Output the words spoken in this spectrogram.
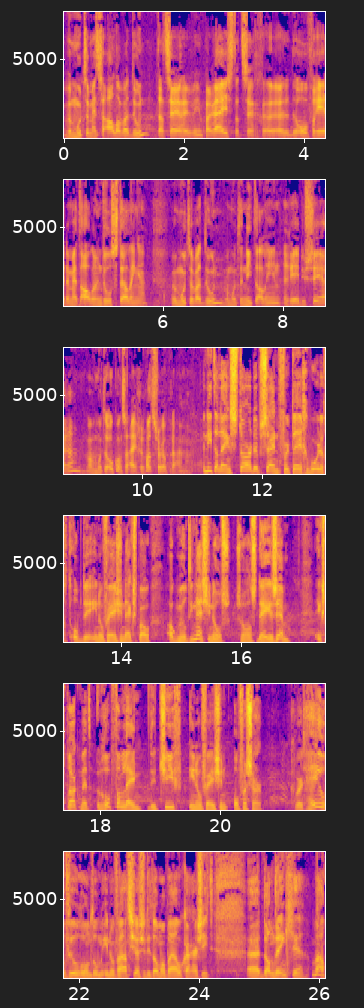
We moeten met z'n allen wat doen. Dat zeggen we in Parijs, dat zeggen de overheden met al hun doelstellingen. We moeten wat doen. We moeten niet alleen reduceren, maar we moeten ook onze eigen rotzooi opruimen. En niet alleen start-ups zijn vertegenwoordigd op de Innovation Expo, ook multinationals, zoals DSM. Ik sprak met Rob van Leen, de Chief Innovation Officer. Er gebeurt heel veel rondom innovatie. Als je dit allemaal bij elkaar ziet, uh, dan denk je, nou,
